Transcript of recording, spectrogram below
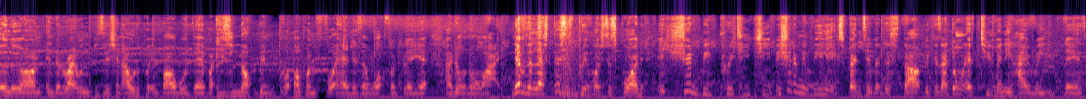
earlier on, in the right wing position, I would have put Ibarbo there, but he's not been put up on Futhead as a Watford player yet. I don't know why. Nevertheless, this is pretty much the squad. It should be pretty cheap. It shouldn't be really expensive at the start because I don't have too many high rated players.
